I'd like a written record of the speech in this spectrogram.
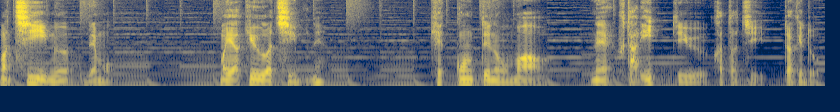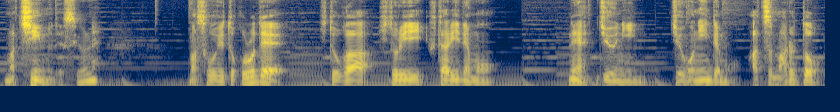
まあチームでも、まあ野球はチームね。結婚っていうのもまあね、二人っていう形だけど、まあチームですよね。まあそういうところで人が一人二人でもね、10人15人でも集まると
